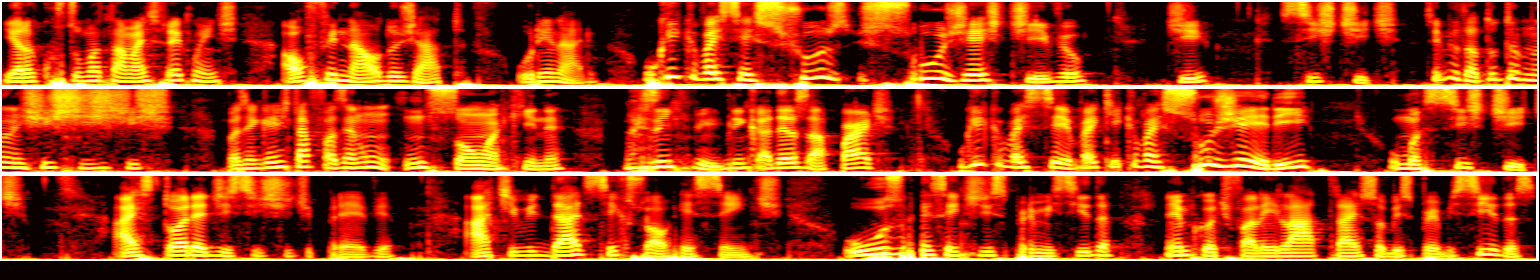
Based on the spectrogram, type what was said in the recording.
e ela costuma estar mais frequente ao final do jato urinário. O que, que vai ser su sugestível de cistite? Você viu, tá tudo terminando em xixi, Parece que a gente tá fazendo um, um, som aqui, né? Mas enfim, brincadeiras à parte, o que, que vai ser? Vai que, que vai sugerir uma cistite? A história de cistite prévia, a atividade sexual recente, o uso recente de espermicida. Lembra que eu te falei lá atrás sobre espermicidas?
